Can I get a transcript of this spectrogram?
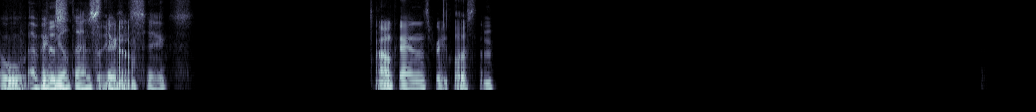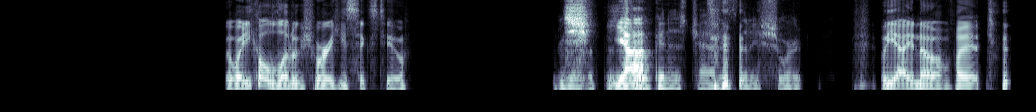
Oh, Epic just Mealtime's so you know. 36. Okay, that's pretty close then. Wait, why do you call Ludwig short? He's six two. Yeah, but the Yeah. joke in his chat is that he's short. Well, yeah, I know, but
